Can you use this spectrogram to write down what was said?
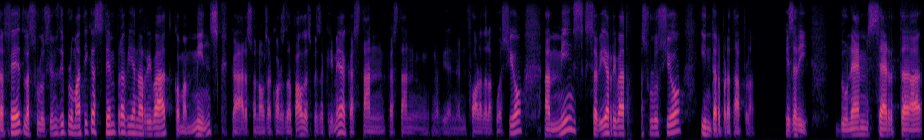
de fet, les solucions diplomàtiques sempre havien arribat, com en Minsk, que ara són els acords de pau després de Crimea, que estan, que estan evidentment, fora de l'equació, en Minsk s'havia arribat a una solució interpretable. És a dir, donem certa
